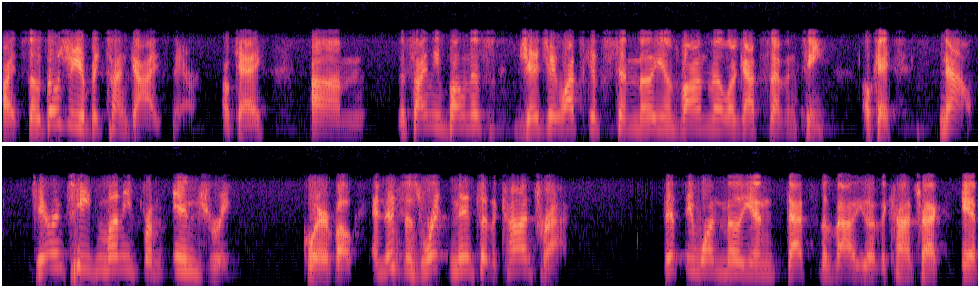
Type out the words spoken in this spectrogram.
All right, so those are your big time guys there, okay. Um, the signing bonus, J.J. Watts gets 10 million, Von Miller got 17, okay. Now, guaranteed money from injury Cuervo, and this is mm-hmm. written into the contract. Fifty-one million. That's the value of the contract if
